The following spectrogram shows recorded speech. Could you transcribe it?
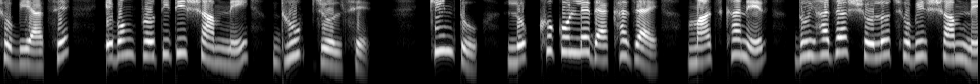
ছবি আছে এবং প্রতিটির সামনেই ধূপ জ্বলছে। কিন্তু লক্ষ্য করলে দেখা যায়, মাঝখানের দুই হাজার ষোলো ছবির সামনে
